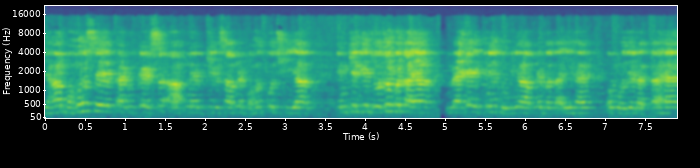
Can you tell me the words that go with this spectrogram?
यहाँ बहुत से एडवोकेट्स आपने वकील साहब ने बहुत कुछ किया। इनके लिए जो जो बताया, मैं क्या इतनी खूबियाँ आपने बताई हैं? और मुझे लगता है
